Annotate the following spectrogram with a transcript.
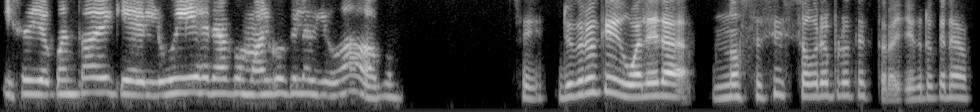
y se dio cuenta de que Luis era como algo que le ayudaba, sí, yo creo que igual era, no sé si sobreprotectora, yo creo que era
